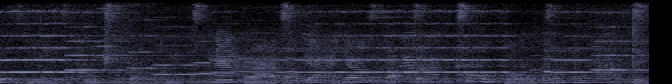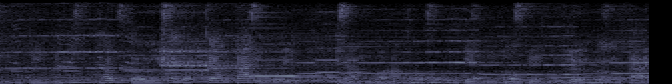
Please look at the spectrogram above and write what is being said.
trên giường cũng đợi nhìn nang đà con gái nhân tập định, khu khổ đơn thiện thiện thân từ cái vật chân ta nguội đạm quả thô ân dành cổ truyền lưỡi hương tại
